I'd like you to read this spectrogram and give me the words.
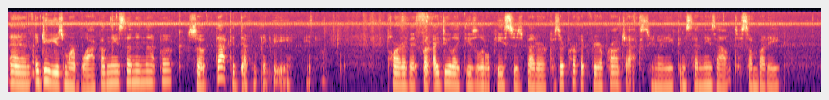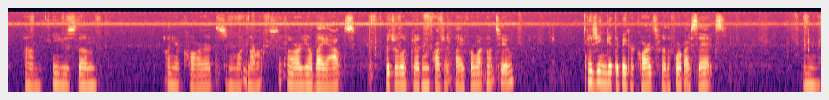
And I do use more black on these than in that book, so that could definitely be, you know, part of it, but I do like these little pieces better because they're perfect for your projects. You know, you can send these out to somebody um, and use them on your cards and whatnot, or your layouts, which will look good in Project Life or whatnot too. Because you can get the bigger cards for the 4x6. And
